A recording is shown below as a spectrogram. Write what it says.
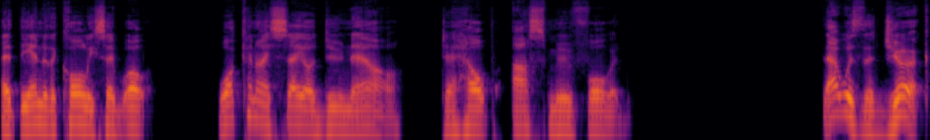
at the end of the call, he said, Well, what can I say or do now to help us move forward? That was the jerk.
